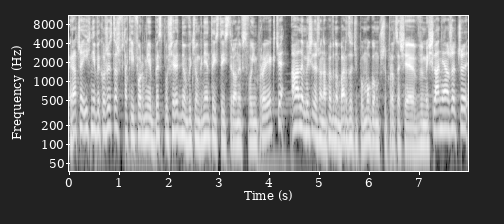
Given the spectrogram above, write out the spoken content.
Raczej ich nie wykorzystasz w takiej formie bezpośrednio wyciągniętej z tej strony w swoim projekcie, ale myślę, że na pewno bardzo Ci pomogą przy procesie wymyślania rzeczy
